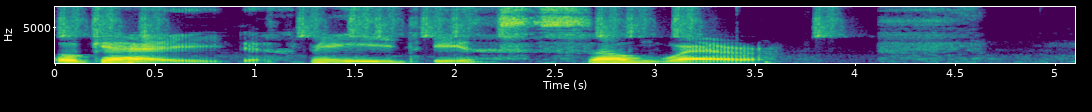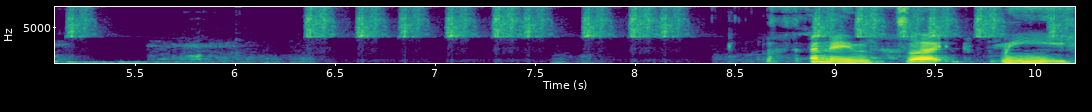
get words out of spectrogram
Okay, the speed is somewhere. Stand inside me.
